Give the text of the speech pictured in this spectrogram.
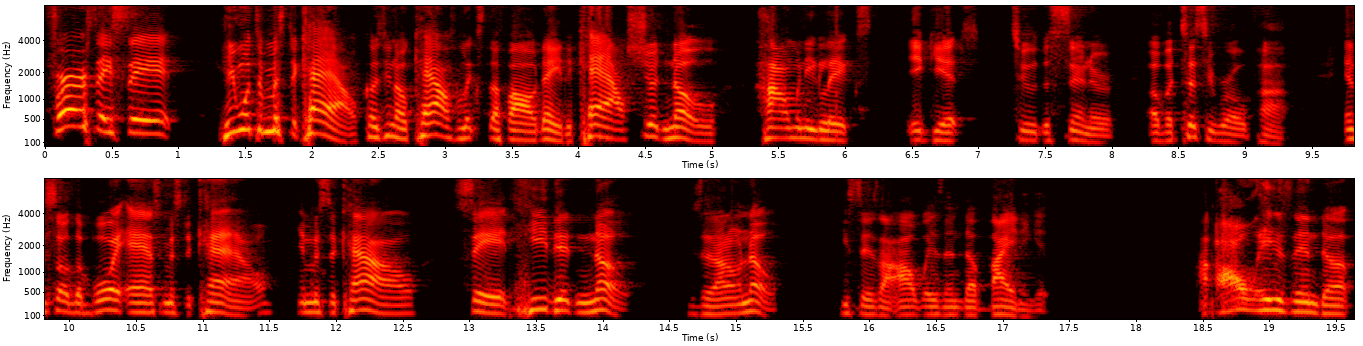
first they said he went to Mr. Cow, because, you know, cows lick stuff all day. The cow should know how many licks it gets to the center of a Tootsie Roll Pop. And so the boy asked Mr. Cow, and Mr. Cow said he didn't know. He said, I don't know. He says, I always end up biting it. I always end up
